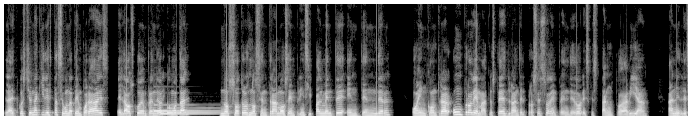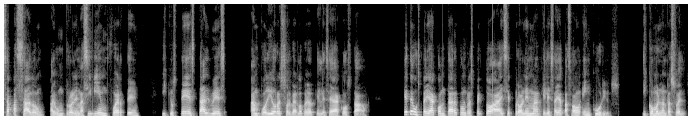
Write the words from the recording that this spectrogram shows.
La cuestión aquí de esta segunda temporada es el lado oscuro de emprendedor y como tal, nosotros nos centramos en principalmente entender o encontrar un problema que ustedes durante el proceso de emprendedores que están todavía les ha pasado algún problema así bien fuerte y que ustedes tal vez han podido resolverlo, pero que les haya costado. ¿Qué te gustaría contar con respecto a ese problema que les haya pasado en Curios y cómo lo han resuelto?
